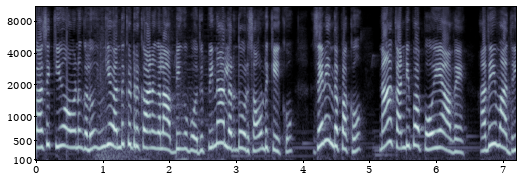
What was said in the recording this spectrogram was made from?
கசக்கியும் அவனுங்களும் இங்கே வந்துக்கிட்டு இருக்கானுங்களா அப்படிங்கும்போது பின்னால இருந்து ஒரு சவுண்டு கேட்கும் சரி இந்த பக்கம் நான் கண்டிப்பாக போயே ஆவேன். அதே மாதிரி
